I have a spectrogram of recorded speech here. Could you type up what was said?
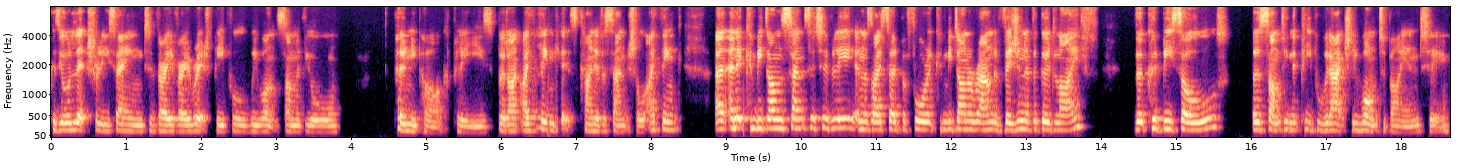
because you're literally saying to very, very rich people, we want some of your pony park, please. But I, I mm. think it's kind of essential. I think, uh, and it can be done sensitively. And as I said before, it can be done around a vision of a good life that could be sold as something that people would actually want to buy into.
